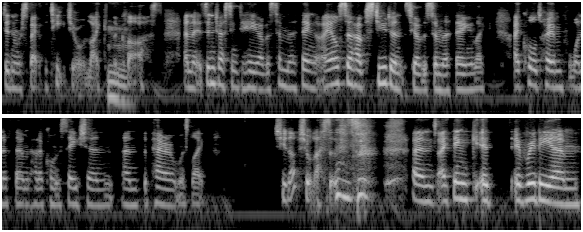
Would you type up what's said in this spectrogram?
didn't respect the teacher or like mm. the class. And it's interesting to hear you have a similar thing. I also have students who have a similar thing. Like I called home for one of them, and had a conversation, and the parent was like, she loves your lessons. and I think it it really um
